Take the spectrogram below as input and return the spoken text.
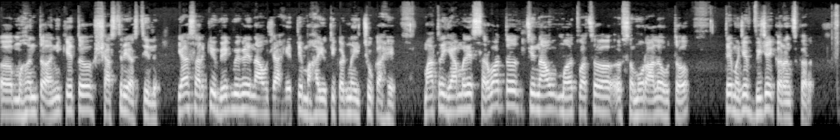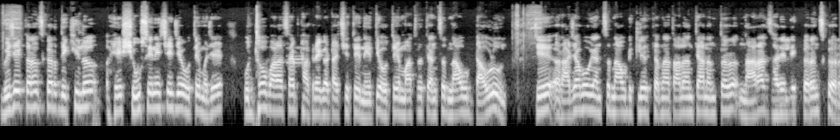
महंत अनिकेत शास्त्री असतील यासारखे वेगवेगळे नाव जे आहेत ते महायुतीकडनं इच्छुक आहे. मात्र यामध्ये सर्वात जे नाव महत्त्वाचं समोर आलं होतं ते म्हणजे विजय करंजकर. विजय करंजकर देखील हे शिवसेनेचे जे होते म्हणजे उद्धव बाळासाहेब ठाकरे गटाचे ते नेते होते. मात्र त्यांचं नाव डावळून जे राजाभाऊ यांचं नाव डिक्लेअर करण्यात आलं आणि त्यानंतर नाराज झालेले करंजकर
